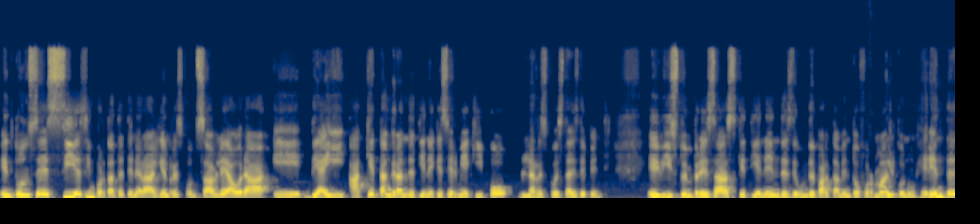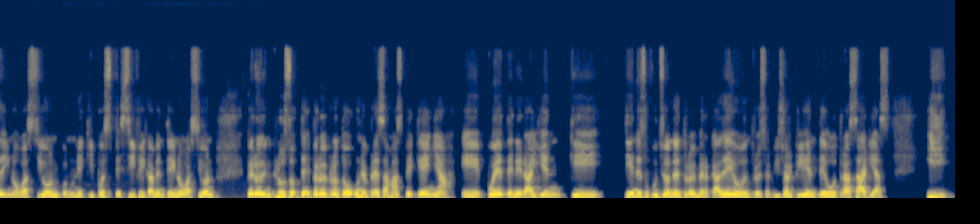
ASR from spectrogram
Entonces, sí es importante tener a alguien responsable. Ahora, eh, de ahí a qué tan grande tiene que ser mi equipo, la respuesta es depende. He visto empresas que tienen desde un departamento formal con un gerente de innovación, con un equipo específicamente de innovación, pero incluso, pero de pronto una empresa más pequeña eh, puede tener alguien que tiene su función dentro de mercadeo, dentro de servicio al cliente, otras áreas, y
